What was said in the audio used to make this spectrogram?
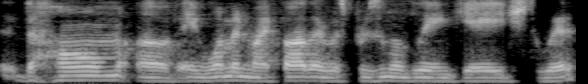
the home of a woman my father was presumably engaged with.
